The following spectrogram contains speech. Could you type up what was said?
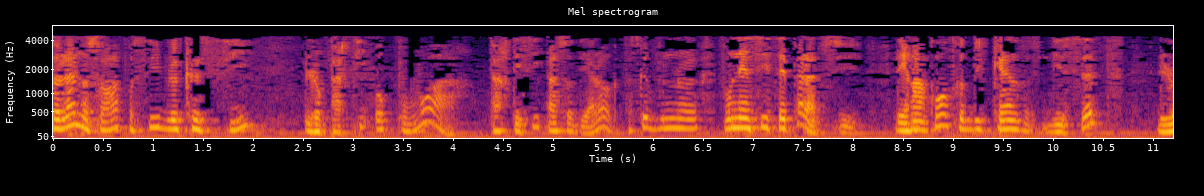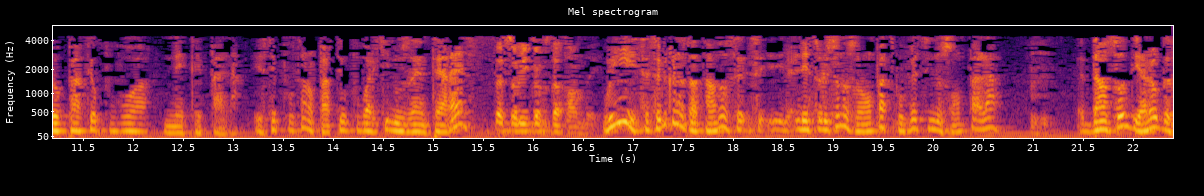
cela ne sera possible que si le parti au pouvoir participe à ce dialogue, parce que vous n'insistez pas là-dessus. Les rencontres du 15-17, le parti au pouvoir n'était pas là. Et c'est pourtant le parti au pouvoir qui nous intéresse. C'est celui que vous attendez. Oui, c'est celui que nous attendons. les solutions ne seront pas trouvées s'ils ne sont pas là. Mhm. Dans ce dialogue,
